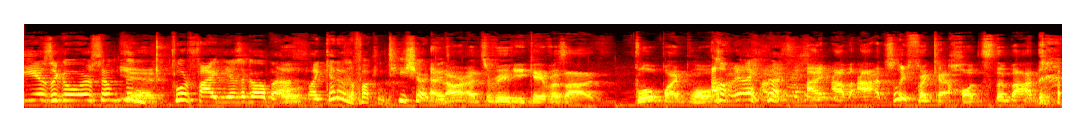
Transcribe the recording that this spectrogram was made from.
years ago or something. Yeah. Four or five years ago, but I was like, get on a fucking t shirt, in dude. our interview, he gave us a blow by blow. Oh, really? I, I actually think it haunts the man.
